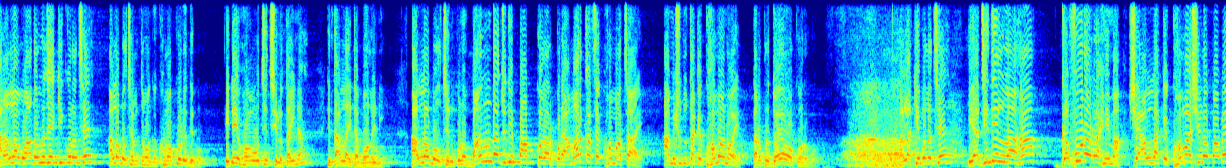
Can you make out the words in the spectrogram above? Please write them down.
আর আল্লাহ ওয়াদা অনুযায়ী কি করেছে? আল্লাহ বলছে আমি তোমাকে ক্ষমা করে দেব। এটাই হওয়া উচিত ছিল তাই না? কিন্তু আল্লাহ এটা বলেনি। আল্লাহ বলছেন কোন বান্দা যদি পাপ করার পরে আমার কাছে ক্ষমা চায় আমি শুধু তাকে ক্ষমা নয় তার উপর দয়াও করব। আল্লাহ কি বলেছে? ইয়াজিদিল্লাহ গফুর আর রাহিমা সে আল্লাহকে ক্ষমাশীলও পাবে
